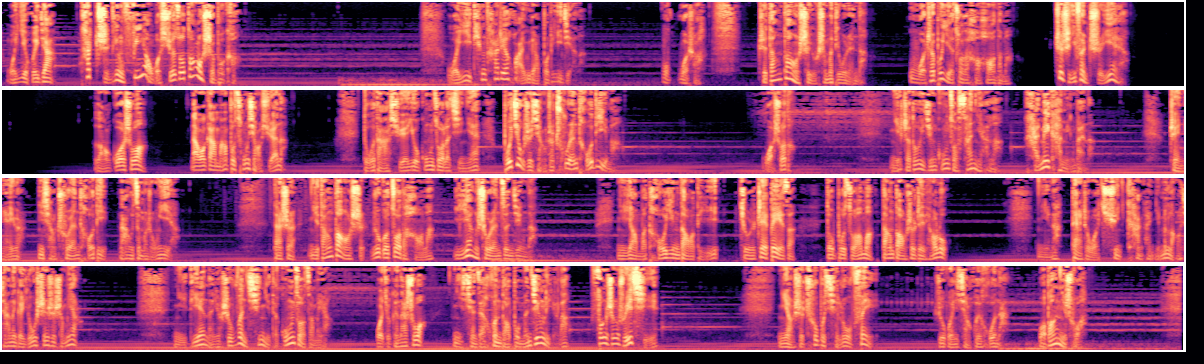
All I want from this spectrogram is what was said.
我一回家，他指定非要我学做道士不可。我一听他这话，有点不理解了。我我说，这当道士有什么丢人的？我这不也做的好好的吗？这是一份职业呀。老郭说：“那我干嘛不从小学呢？读大学又工作了几年，不就是想着出人头地吗？”我说道。你这都已经工作三年了，还没看明白呢。这年月，你想出人头地，哪有这么容易啊？但是你当道士，如果做得好了，一样受人尊敬的。你要么投硬到底，就是这辈子都不琢磨当道士这条路。你呢，带着我去看看你们老家那个游神是什么样。你爹呢，要是问起你的工作怎么样，我就跟他说，你现在混到部门经理了，风生水起。你要是出不起路费。如果你想回湖南，我帮你出啊。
